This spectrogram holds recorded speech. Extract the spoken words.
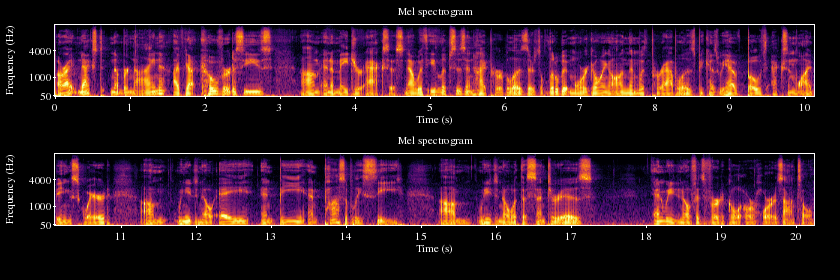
All right, next, number 9, I've got covertices um, and a major axis. Now with ellipses and hyperbolas, there's a little bit more going on than with parabolas because we have both x and y being squared. Um, we need to know a and b and possibly c. Um, we need to know what the center is, and we need to know if it's vertical or horizontal.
